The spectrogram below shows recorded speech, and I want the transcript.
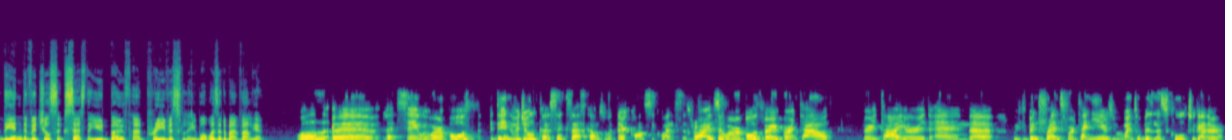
the individual success that you'd both had previously? What was it about Valeo? Well, uh, let's say we were both, the individual success comes with their consequences, right? so we were both very burnt out, very tired, and uh, we've been friends for 10 years. We went to business school together.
